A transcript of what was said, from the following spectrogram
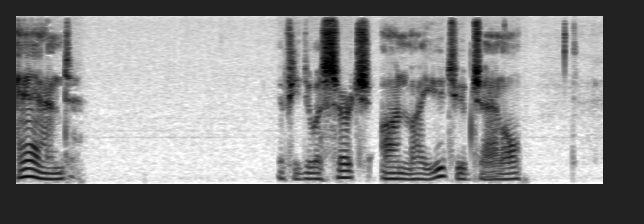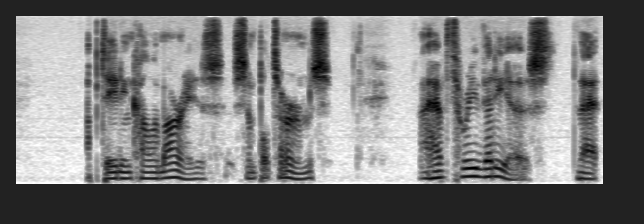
and if you do a search on my YouTube channel, updating Calamares, simple terms, I have three videos that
